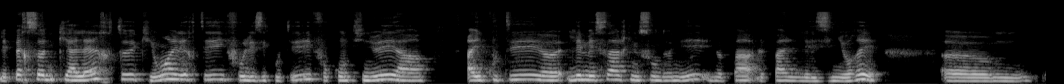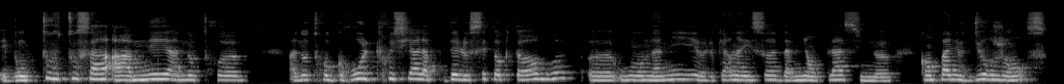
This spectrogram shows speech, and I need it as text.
les personnes qui alertent, qui ont alerté, il faut les écouter, il faut continuer à, écouter euh, les messages qui nous sont donnés et ne pas, les ignorer. Euh, et donc tout, ça a amené à notre, à notre rôle crucial dès le 7 octobre, euh, où on a mis, le Carnet Sod a mis en place une campagne d'urgence,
